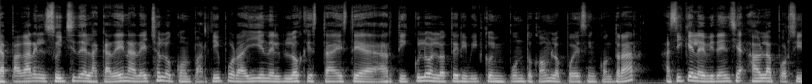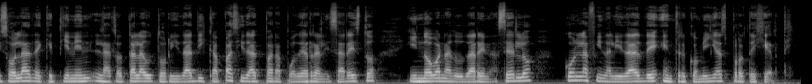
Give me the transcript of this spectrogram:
apagar el switch de la cadena, de hecho lo compartí por ahí en el blog está este artículo en lotterybitcoin.com lo puedes encontrar, así que la evidencia habla por sí sola de que tienen la total autoridad y capacidad para poder realizar esto y no van a dudar en hacerlo con la finalidad de entre comillas protegerte.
